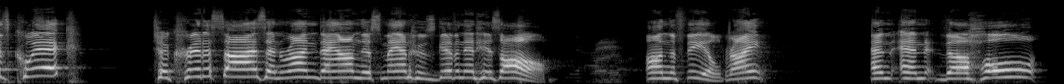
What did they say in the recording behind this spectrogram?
is quick to criticize and run down this man who's given it his all on the field, right? And, and the whole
